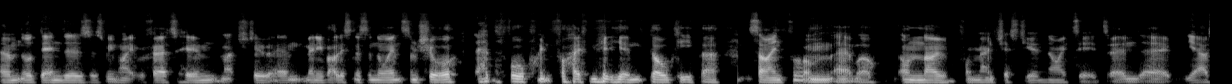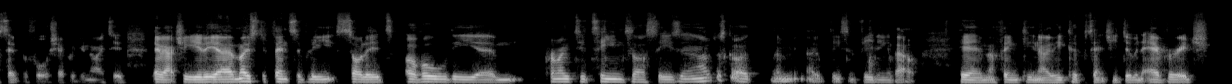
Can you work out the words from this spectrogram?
um, or Denders, as we might refer to him, much to um, many of our listeners' annoyance, I'm sure, at the 4.5 million goalkeeper signed from, uh, well, on loan from Manchester United. And uh, yeah, I've said before, Sheffield United, they're actually the uh, most defensively solid of all the um, promoted teams last season. I've just got a you know, decent feeling about him. I think you know he could potentially do an Etheridge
